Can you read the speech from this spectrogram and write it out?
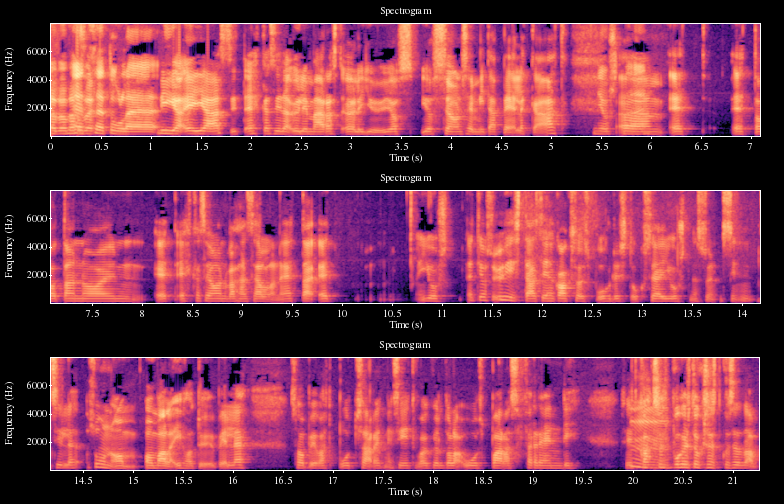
että, tota että se tulee niin ja ei jää sit ehkä sitä ylimääräistä öljyä, jos, jos se on se, mitä pelkäät. just näin. Öm, et, et, tota noin, et ehkä se on vähän sellainen, että et, just, et jos yhdistää siihen kaksoispuhdistukseen just ne sun, sille sun om, omalle ihotyypille sopivat putsarit, niin siitä voi kyllä tulla uusi paras frendi siitä Mm. kaksoispuhdistuksesta, kun se ta-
